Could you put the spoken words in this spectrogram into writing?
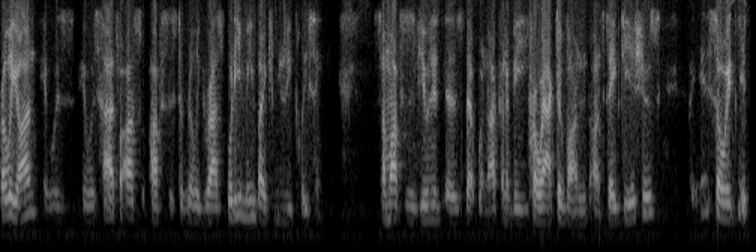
early on, it was it was hard for us officers to really grasp what do you mean by community policing. Some officers viewed it as that we're not going to be proactive on on safety issues. So it, it,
